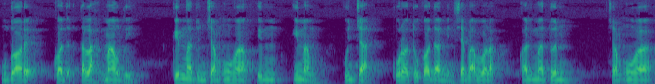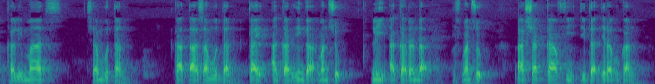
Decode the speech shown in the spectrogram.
mudore kod telah maudi kimatun jam'uha kim, imam puncak kuratu kodamin sepak bola. Kalimatun jam'uha kalimat sambutan. Kata sambutan. Kai agar hingga mansub. Li agar rendah terus mansub. La syakka tidak diragukan.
